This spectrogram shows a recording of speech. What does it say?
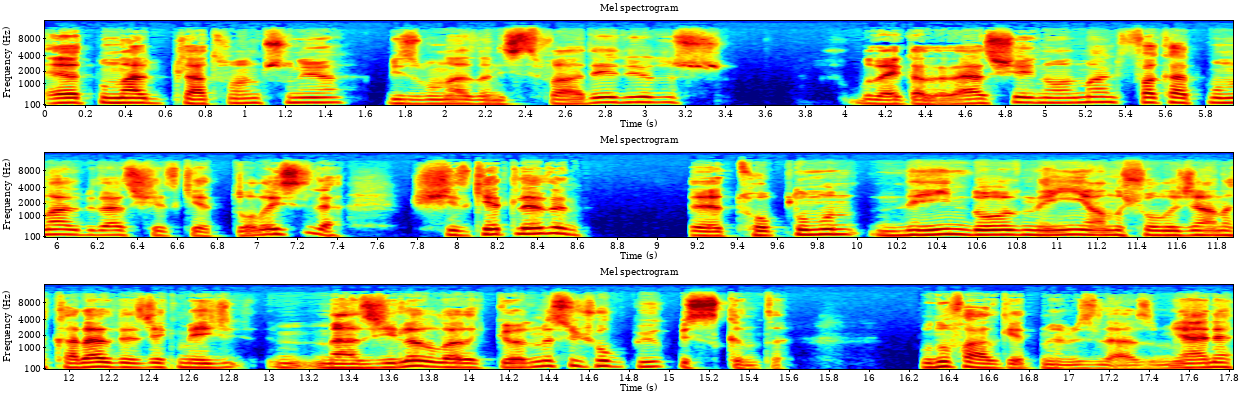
Evet bunlar bir platform sunuyor. Biz bunlardan istifade ediyoruz. Buraya kadar her şey normal. Fakat bunlar biraz şirket. Dolayısıyla şirketlerin e, toplumun neyin doğru neyin yanlış olacağını karar verecek me- merciler olarak görmesi çok büyük bir sıkıntı. Bunu fark etmemiz lazım. Yani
